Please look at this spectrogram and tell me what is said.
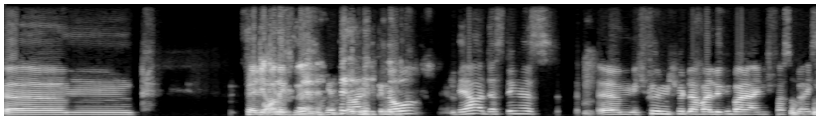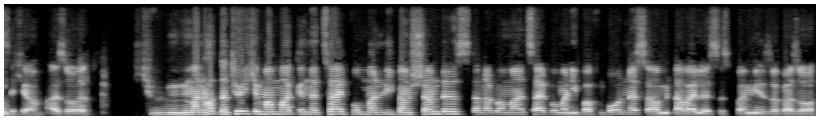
Ähm, Fällt dir auch nichts ein? jetzt gar nicht genau. Ja, das Ding ist, ähm, ich fühle mich mittlerweile überall eigentlich fast gleich sicher. Also ich, man hat natürlich immer mal eine Zeit, wo man lieber am Stand ist, dann hat man mal eine Zeit, wo man lieber auf dem Boden ist, aber mittlerweile ist es bei mir sogar so,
